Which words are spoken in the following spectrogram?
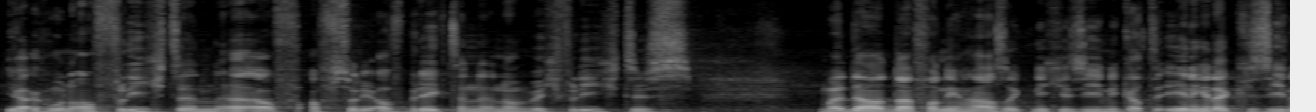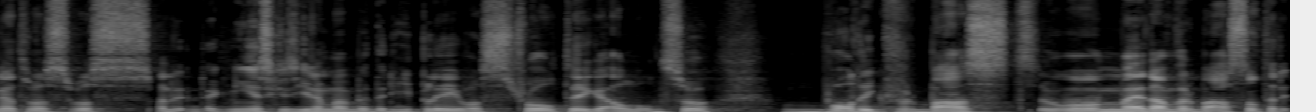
ja, gewoon afvliegt. En, eh, af, af, sorry, afbreekt en, dan wegvliegt. Dus, maar dat, dat van die haas had ik niet gezien. Ik had, de enige dat ik gezien had, was, was allee, dat ik niet eens gezien heb, maar bij de replay, was Stroll tegen Alonso. Wat ik verbaasd, wat mij dan verbaasd dat er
